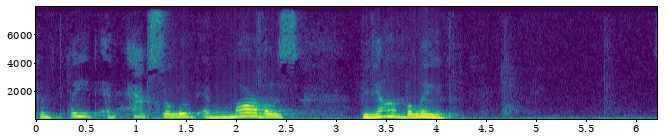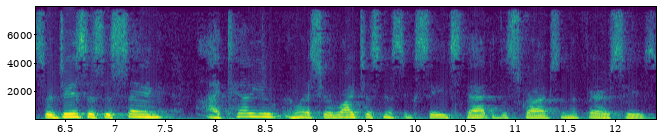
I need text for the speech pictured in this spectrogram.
complete and absolute and marvelous beyond belief. So Jesus is saying, I tell you, unless your righteousness exceeds that of the scribes and the Pharisees,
